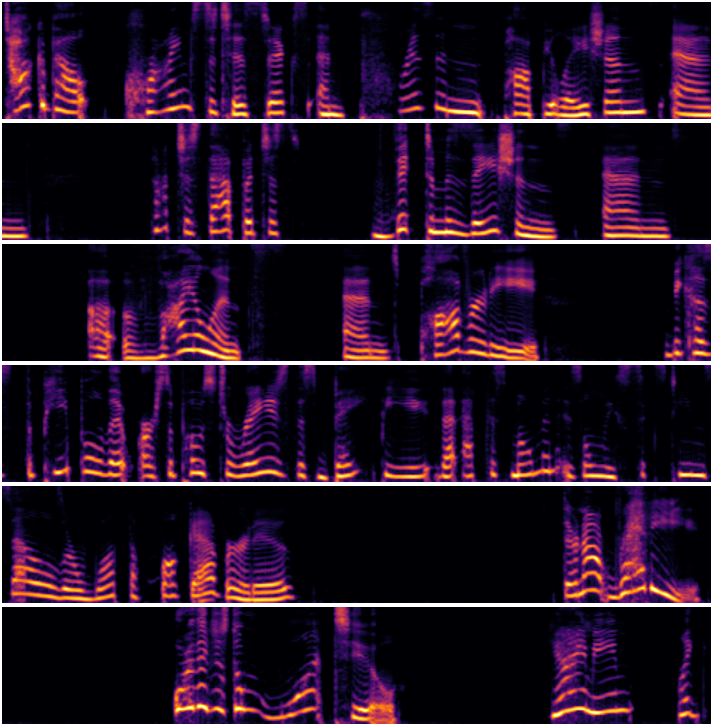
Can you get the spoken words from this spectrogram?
Talk about crime statistics and prison populations and not just that but just victimizations and uh, violence and poverty because the people that are supposed to raise this baby that at this moment is only 16 cells or what the fuck ever it is they're not ready or they just don't want to you know what i mean like,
